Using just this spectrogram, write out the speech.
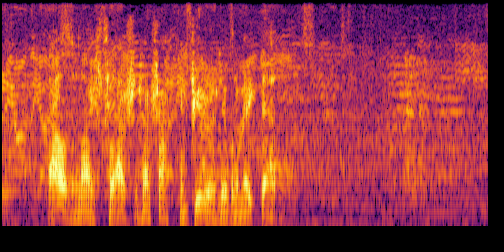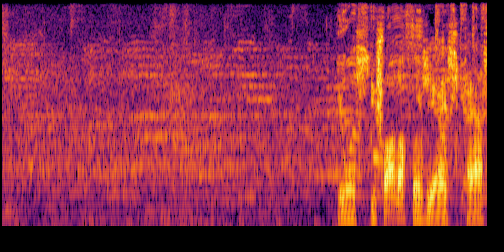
many on the ice. That was a nice play. I sh- I shocked the computer was able to make that. It was, you fought off those guys, pass,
